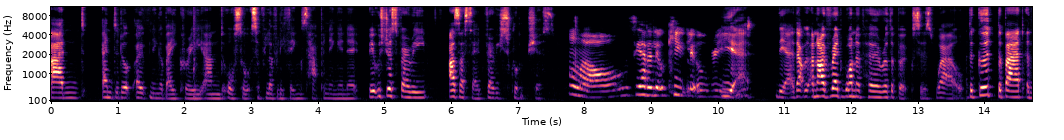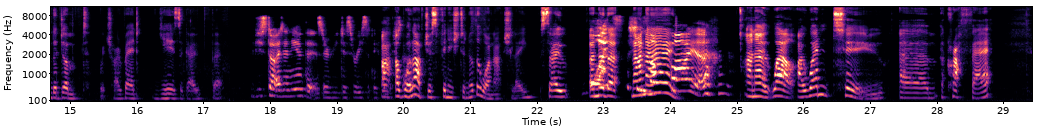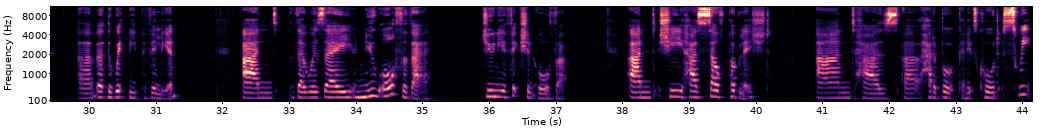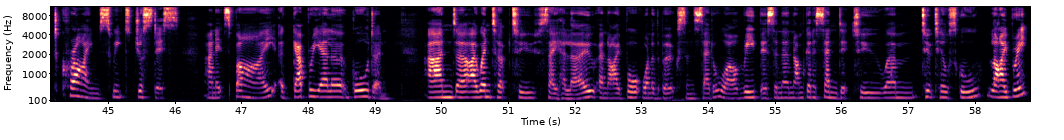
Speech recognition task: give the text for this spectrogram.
and ended up opening a bakery and all sorts of lovely things happening in it. It was just very, as I said, very scrumptious. Oh, so you had a little cute little read. Yeah. Yeah, that was, and I've read one of her other books as well. The Good, the Bad, and the Dumped, which I read years ago. But Have you started any others, or have you just recently I, finished? I- well, them? I've just finished another one actually. So another, What? She's I know, on fire. I know. Well, I went to um, a craft fair um, at the Whitby Pavilion, and there was a new author there, junior fiction author, and she has self-published and has uh, had a book, and it's called Sweet Crime, Sweet Justice, and it's by uh, Gabriella Gordon. And uh, I went up to say hello, and I bought one of the books and said, "Oh, I'll read this, and then I'm going to send it to um, Toot Hill School Library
